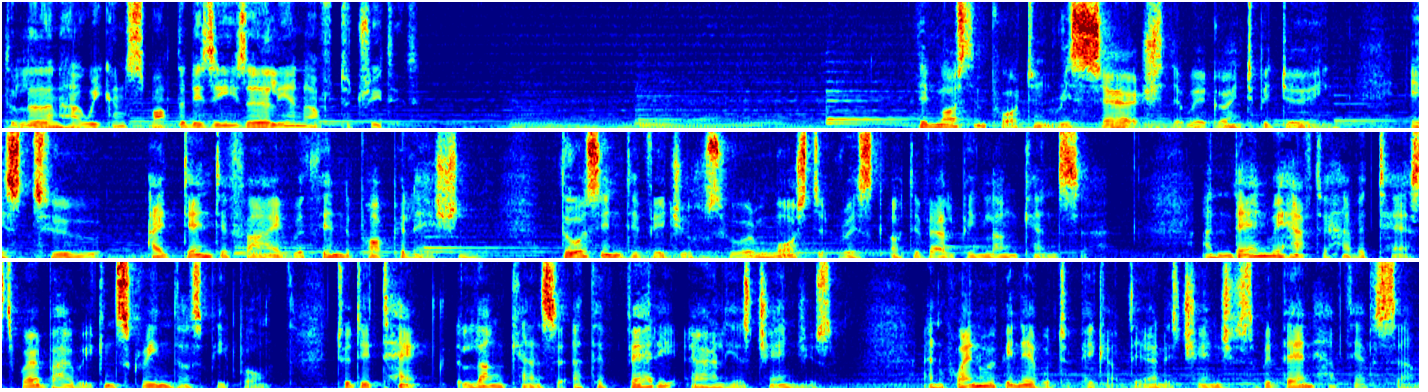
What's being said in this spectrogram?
To learn how we can spot the disease early enough to treat it. The most important research that we're going to be doing is to identify within the population those individuals who are most at risk of developing lung cancer. And then we have to have a test whereby we can screen those people to detect lung cancer at the very earliest changes. And when we've been able to pick up the earliest changes, we then have to have some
